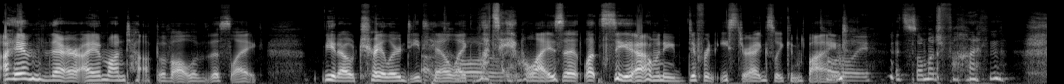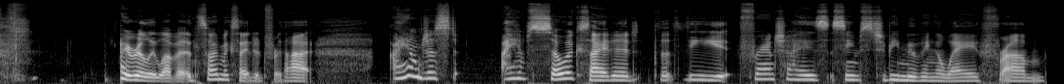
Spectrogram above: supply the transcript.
I am there. I am on top of all of this, like, you know, trailer oh, detail. Like, let's analyze it. Let's see how many different Easter eggs we can find. Totally. It's so much fun. I really love it. And so I'm excited for that. I am just, I am so excited that the franchise seems to be moving away from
